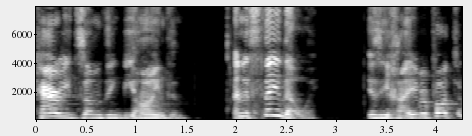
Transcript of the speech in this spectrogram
carried something behind him and it stayed that way? Is he chayiv or potter?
